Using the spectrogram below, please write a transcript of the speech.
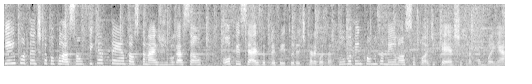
e é importante que a população fique atenta aos canais de divulgação oficiais da Prefeitura de Caraguatatuba, bem como também o nosso podcast para acompanhar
